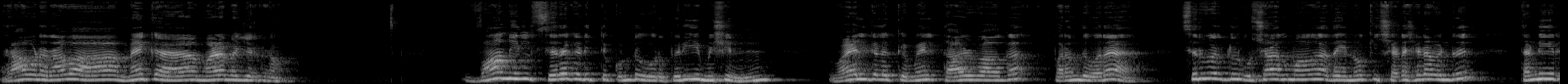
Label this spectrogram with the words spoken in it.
ராவோட ராவா மேக்க மழை பெஞ்சிருக்கணும். வானில் சிறகடித்து கொண்டு ஒரு பெரிய மிஷின் வயல்களுக்கு மேல் தாழ்வாக பறந்து வர சிறுவர்கள் உற்சாகமாக அதை நோக்கி சடசடவென்று தண்ணீர்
